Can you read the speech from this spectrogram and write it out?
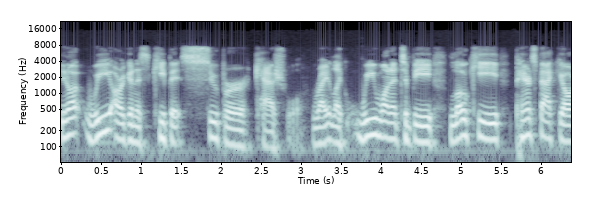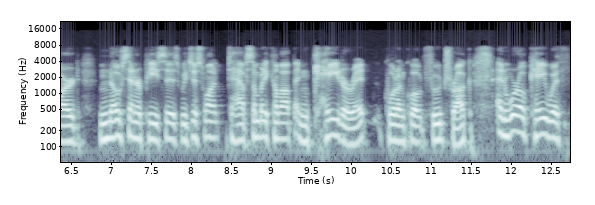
you know what, we are going to keep it super casual, right? Like we want it to be low key, parents' backyard, no centerpieces. We just want to have somebody come up and cater it, quote unquote, food truck. And we're okay with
